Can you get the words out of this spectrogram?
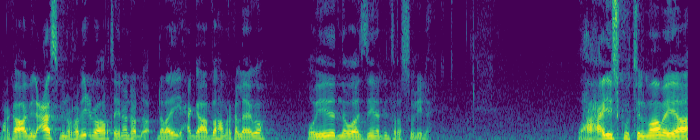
Marka abilcaas bin rabiic baa horta inan dhalay xagga aabbaha marka la eego hooyadeedna waa zaynab bint rasuulillah waxaa xadiisku tilmaamayaa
